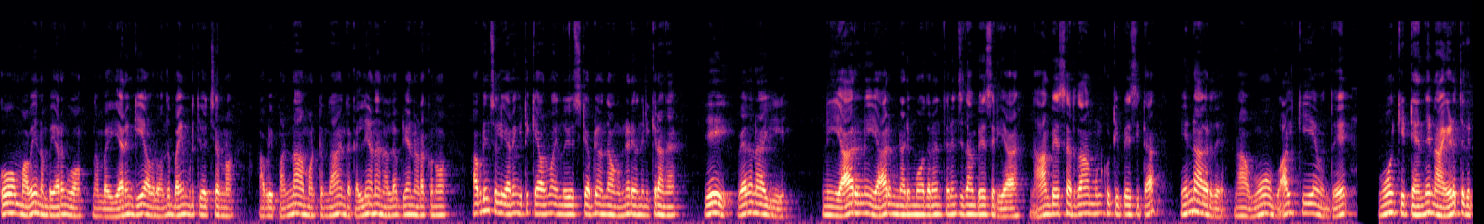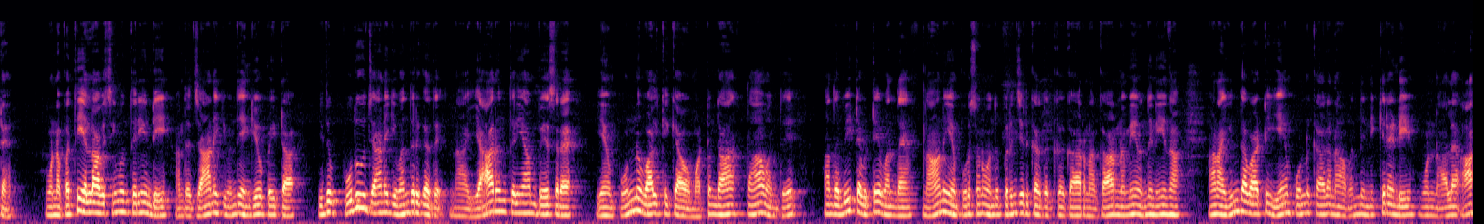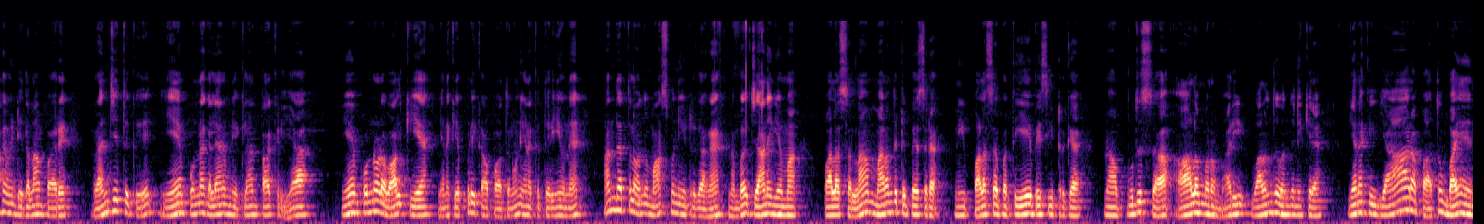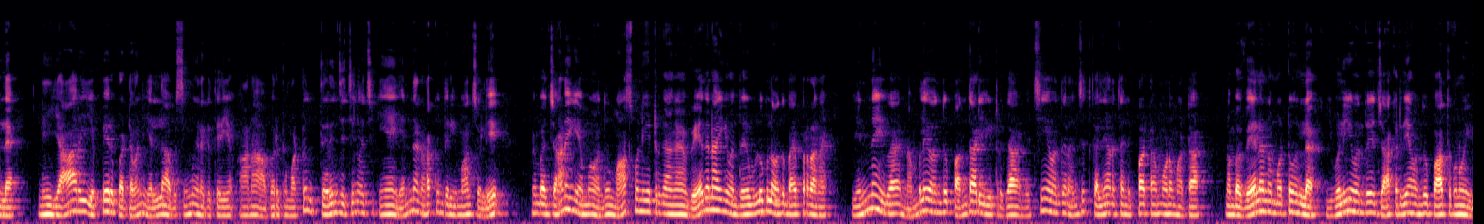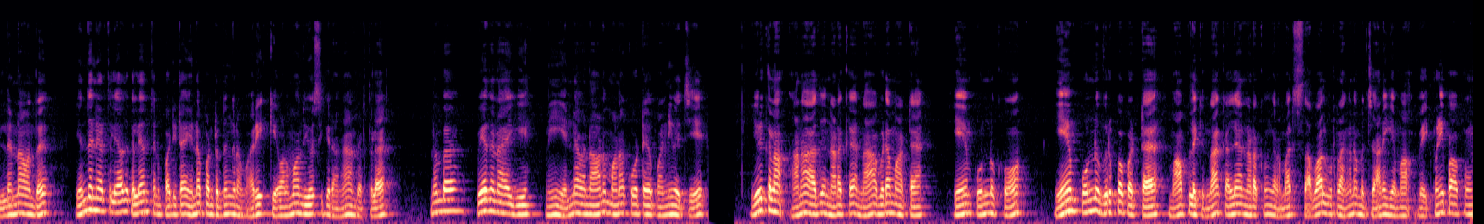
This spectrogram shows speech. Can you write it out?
கோவமாகவே நம்ம இறங்குவோம். நம்ம இறங்கி அவளை வந்து பயமுடுத்தி வச்சிடணும். அப்படி பண்ணால் மட்டும்தான் இந்த கல்யாணம் நல்லபடியாக நடக்கணும் அப்படின்னு சொல்லி இறங்கிட்டு கேவலமாக இந்த யோசிச்சுட்டு அப்படியே வந்து அவங்க முன்னாடி வந்து நிற்கிறாங்க ஏய் வேதனாகி நீ யாருன்னு யார் முன்னாடி மோதுறன்னு தெரிஞ்சு தான் பேசுகிறியா நான் பேசுகிறது தான் முன்கூட்டி பேசிட்டா என்ன ஆகுறது? நான் உன் வாழ்க்கையே வந்து உன்கிட்டேருந்து நான் எடுத்துக்கிட்டேன். உன்னை பற்றி எல்லா விஷயமும் தெரியும்டி. அந்த ஜானகி வந்து எங்கேயோ போயிட்டா. இது புது ஜானகி வந்திருக்கிறது. நான் யாருன்னு தெரியாமல் பேசுகிற என் பொண்ணு வாழ்க்கைக்காக மட்டும்தான் தான் வந்து அந்த வீட்டை விட்டே வந்தேன். நானும் என் புருஷனும் வந்து பிரிஞ்சிருக்கிறதுக்கு காரணம் காரணமே வந்து நீ தான் ஆனால் இந்த வாட்டி என் பொண்ணுக்காக நான் வந்து நிற்கிறேன்டி உன்னால் ஆக வேண்டியதெல்லாம் பாரு. ரஞ்சித்துக்கு என் பொண்ணை கல்யாணம் பண்ணி வைக்கலான்னு பார்க்குறியா என் பொண்ணோட வாழ்க்கையை எனக்கு எப்படி காப்பாற்றணும்னு எனக்கு தெரியும்னு அந்த இடத்துல வந்து மாஸ் பண்ணிகிட்டு இருக்காங்க. நம்ம ஜானகி அம்மா பழசெல்லாம் மறந்துட்டு பேசுகிற நீ பழசை பற்றியே பேசிகிட்டு இருக்க. நான் புதுசாக ஆலமரம் மாதிரி வளர்ந்து வந்து நிற்கிறேன் எனக்கு யாரை பார்த்தும் பயம் இல்லை. நீ யார் எப்பேற்பட்டவன் எல்லா விஷயமும் எனக்கு தெரியும். ஆனால் அவருக்கு மட்டும் தெரிஞ்சிச்சின்னு வச்சுக்கேன் என்ன நடக்கும் தெரியுமான்னு சொல்லி நம்ம ஜானகி அம்மா வந்து மாஸ் பண்ணிக்கிட்டு இருக்காங்க. வேதநாயகி வந்து உள்ளுக்குள்ளே வந்து பயப்படுறாங்க. என்ன இவ? நம்மளே வந்து பந்தாடிக்கிட்டு இருக்கா? நிச்சயம் வந்து ரஞ்சித் கல்யாணத்தை நிப்பாட்டாமல் விட மாட்டா. நம்ம வேலைன்னு மட்டும் இல்லை இவளையும் வந்து ஜாக்கிரதையாக வந்து பார்த்துக்கணும் இல்லைன்னா வந்து எந்த நேரத்துலையாவது கல்யாணத்தை நிப்பாட்டிட்டா என்ன பண்ணுறதுங்கிற மாதிரி கேவலமாக வந்து யோசிக்கிறாங்க அந்த இடத்துல. நம்ம வேதநாயகி நீ என்ன வேணாலும் மனக்கோட்டையை பண்ணி வச்சு இருக்கலாம். ஆனால் அது நடக்க நான் விட மாட்டேன். என் பொண்ணுக்கும் என் பொண்ணு விருப்பப்பட்ட மாப்பிள்ளைக்கும் தான் கல்யாணம் நடக்குங்கிற மாதிரி சவால் விட்றாங்க நம்ம ஜானகி அம்மா வெயிட் பண்ணி பார்ப்போம்.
